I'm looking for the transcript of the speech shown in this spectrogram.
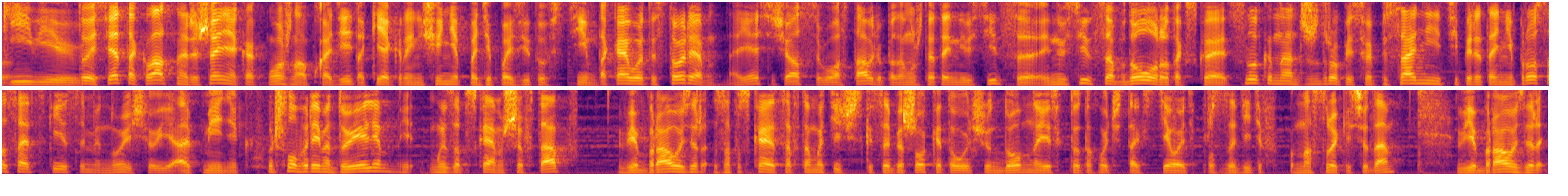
QIWI. То есть это классное решение, как можно обходить такие ограничения по депозиту в Steam. Такая вот история, а я сейчас его оставлю, потому что это инвестиция. Инвестиция в доллары, так сказать. Ссылка на G-Drop есть в описании. Теперь это не просто сайт с кейсами, но еще и обменник. Пришло время дуэли. Мы запускаем Shift-Up веб-браузер, запускается автоматически Cybershock, это очень удобно, если кто-то хочет так сделать, просто зайдите в настройки сюда, веб-браузер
